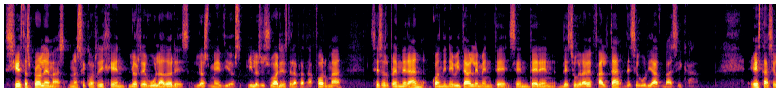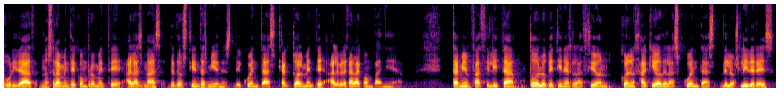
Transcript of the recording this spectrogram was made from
Si estos problemas no se corrigen, los reguladores, los medios y los usuarios de la plataforma se sorprenderán cuando inevitablemente se enteren de su grave falta de seguridad básica. Esta seguridad no solamente compromete a las más de 200 millones de cuentas que actualmente alberga la compañía, también facilita todo lo que tiene relación con el hackeo de las cuentas de los líderes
